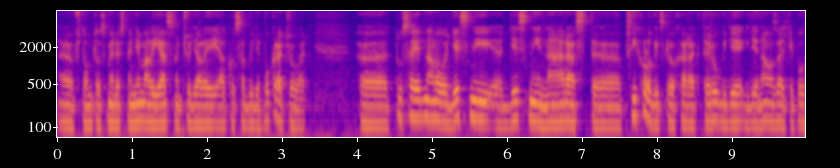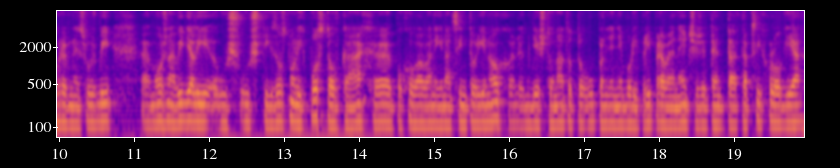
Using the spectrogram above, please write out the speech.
v tomto smere sme nemali jasno, čo ďalej, ako sa bude pokračovať. E, tu sa jednalo o desný, desný nárast e, psychologického charakteru, kde, kde naozaj tie pohrebné služby e, možno videli už, už v tých zosnulých postovkách pochovávaných na cinturínoch, kdežto na toto úplne neboli pripravené, čiže ten, tá, tá psychológia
